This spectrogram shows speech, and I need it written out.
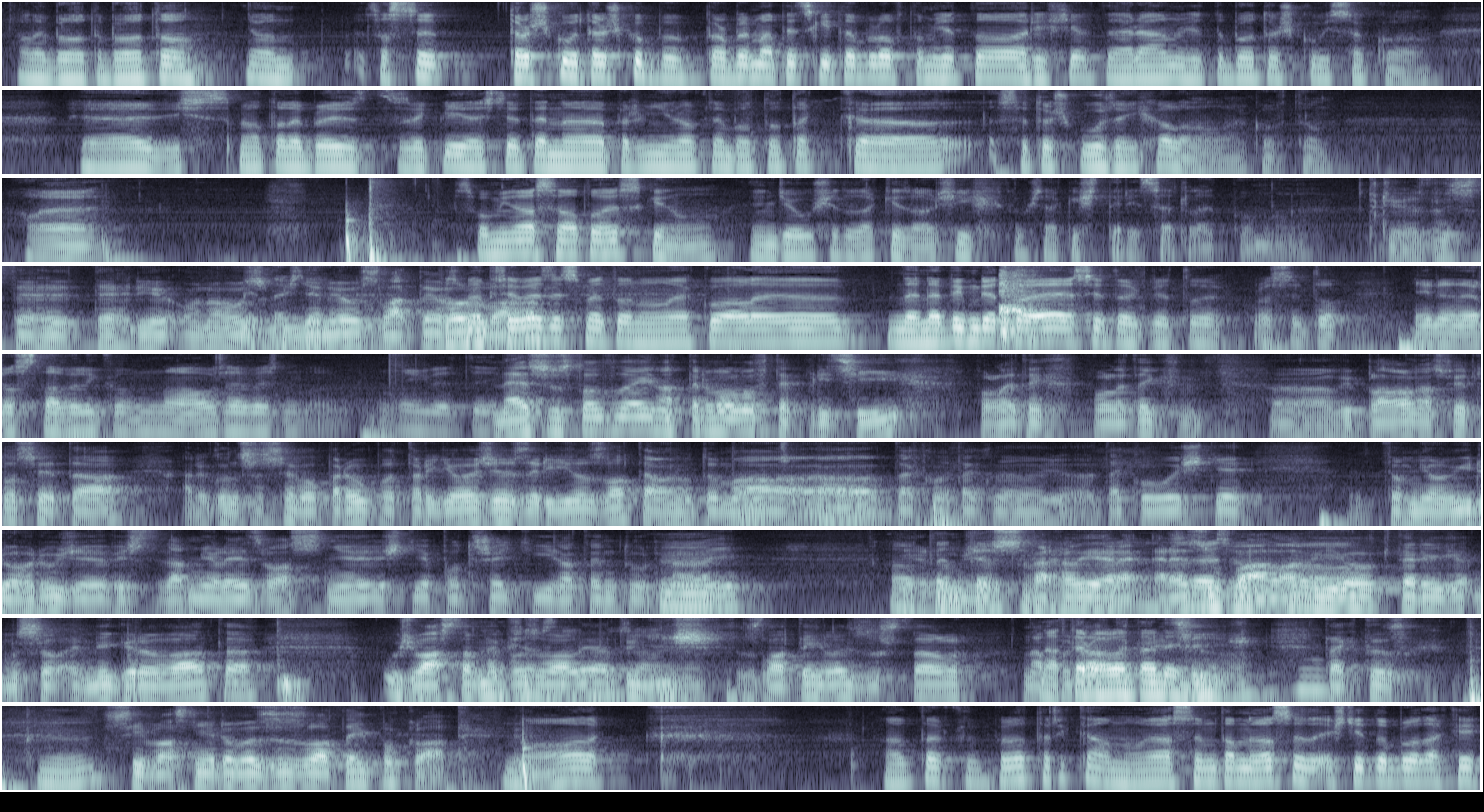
Ale bylo to, bylo to jo, zase trošku, trošku problematický to bylo v tom, že to hřiště v Teheránu, že to bylo trošku vysoko. Že když jsme na to nebyli zvyklí ještě ten první rok nebo to, tak eh, se trošku řejchalo no, jako v tom. Ale vzpomíná se na to hezky, no. jenže už je to taky dalších, to už taky 40 let pomalu. Přivezli jste tehdy onoho zmíněného zlatého jsme Přivezli jsme to, no, jako, ale ne, nevím, kde to je, jestli to, kde to je, jestli to někde nerozstavili nahoře, vež, někde ty... Ne, zůstalo to tady natrvalo v Teplicích, po letech, po letech eh, vyplaval na světlo světa a dokonce se opravdu potvrdilo, že zřízl zlata. Ono to má eh, takovou, tak, takovou ještě, to mělo mít dohodu, že vy jste tam měli jít vlastně ještě po třetí na ten turnaj. Hmm. Jenom, ten, že svrhli Rezu Pahlavýho, no. který musel emigrovat a už vás tam nepozvali a tudíž zlatý les zůstal na, na tady. No. Tak to hmm. si vlastně dovezl zlatý poklad. No, tak, no, tak bylo to říkám, no, já jsem tam zase, ještě to bylo taky,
